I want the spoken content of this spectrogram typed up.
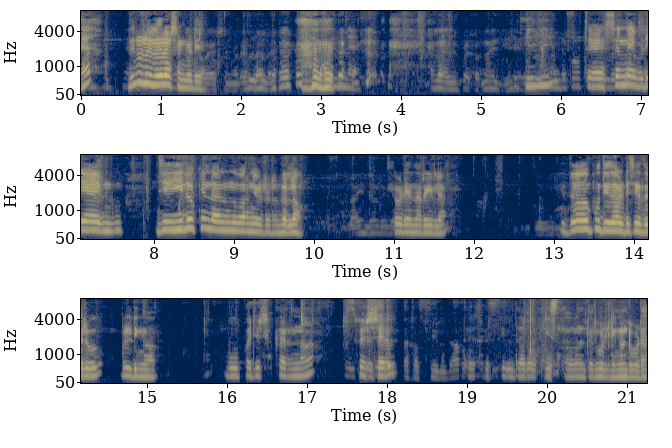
ഏ? ഇതിനുള്ളിൽ റേഷൻ കടയോ? ഈ സ്റ്റേഷൻ എവിടെയായിരുന്നു? ജയിലൊക്കെ ഉണ്ടായിരുന്നു എന്ന് പറഞ്ഞു കേട്ടിട്ടുണ്ടല്ലോ. എവിടെയാണെന്നറിയില്ല ഇത് പുതിയതായിട്ട് ചെയ്തൊരു ബിൽഡിങ്ങാ ഭൂപരിഷ്കരണ സ്പെഷ്യൽ തഹസീൽദാർ ഓഫീസ് എന്ന് പറഞ്ഞിട്ടൊരു ബിൽഡിംഗ് ഉണ്ട് ഇവിടെ.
